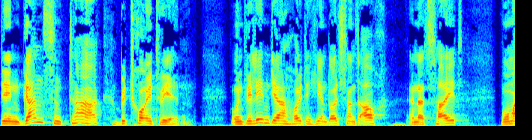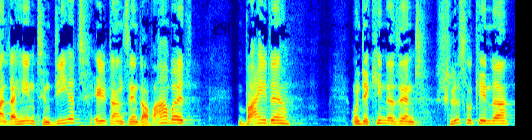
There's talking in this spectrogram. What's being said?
den ganzen Tag betreut werden. Und wir leben ja heute hier in Deutschland auch in einer Zeit, wo man dahin tendiert. Eltern sind auf Arbeit, beide, und die Kinder sind Schlüsselkinder.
